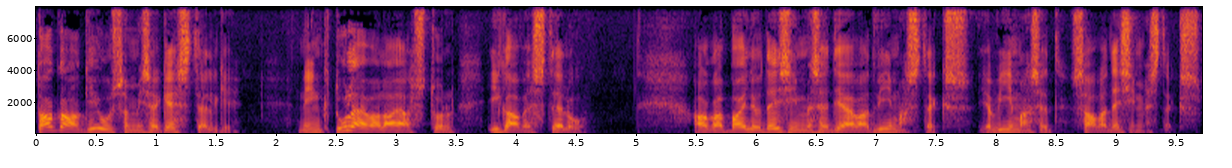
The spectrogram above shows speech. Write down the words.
tagakiusamise kestelgi ning tuleval ajastul igavest elu. aga paljud esimesed jäävad viimasteks ja viimased saavad esimesteks.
